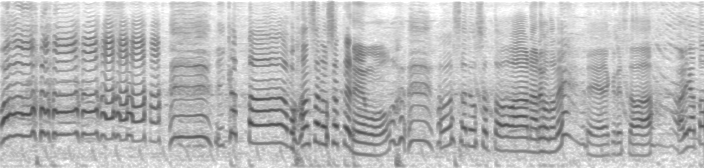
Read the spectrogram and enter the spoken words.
ああいかったもう反射で押しちゃったよねもう。反射で押しゃった。わあなるほどね。レイアクでしたわ。ありがとう。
